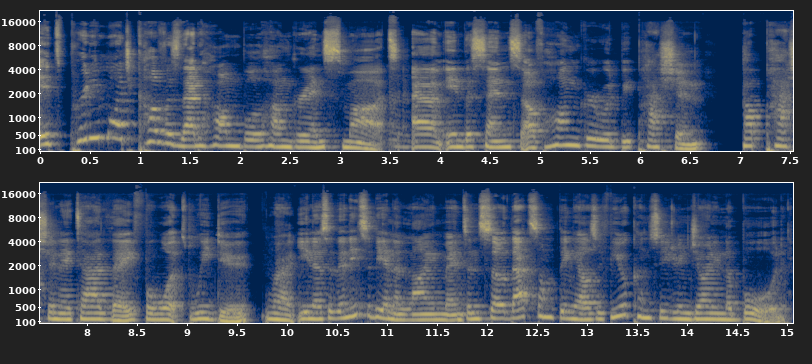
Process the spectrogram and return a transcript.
it pretty much covers that humble, hungry, and smart. Um, in the sense of hungry would be passion. How passionate are they for what we do? Right. You know, so there needs to be an alignment, and so that's something else. If you're considering joining a board,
